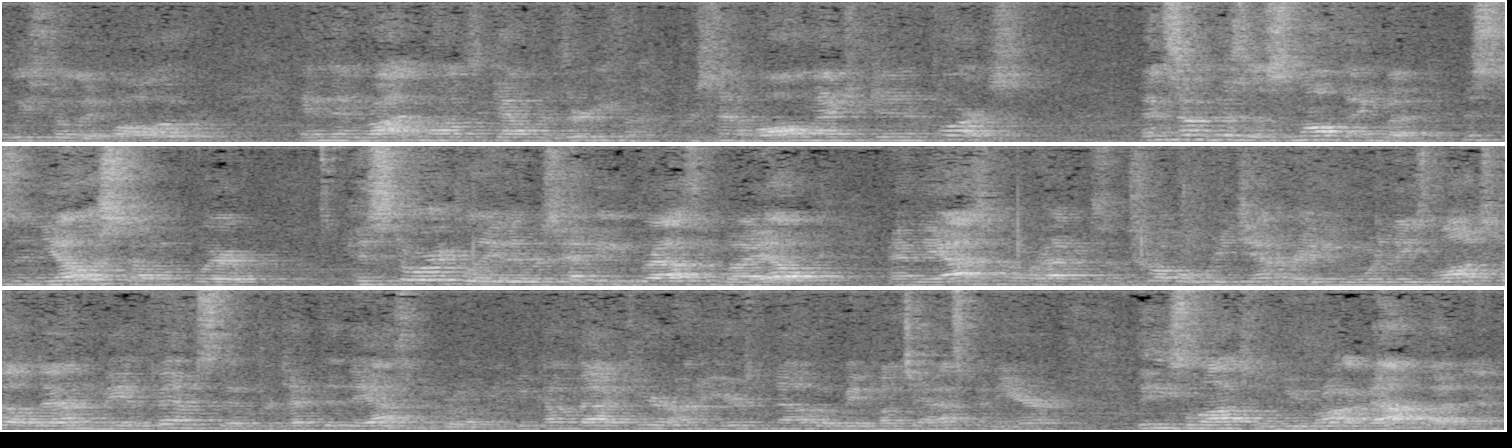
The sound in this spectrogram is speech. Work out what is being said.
at least till they fall over. And then rotten logs account for 30% of all nitrogen in forests. And some, this is a small thing, but this is in Yellowstone where historically there was heavy browsing by elk and the aspen were having some trouble regenerating where these logs fell down and made a fence that protected the aspen grove. And if you come back here 100 years from now, there'll be a bunch of aspen here. These logs will be rotted out by then.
